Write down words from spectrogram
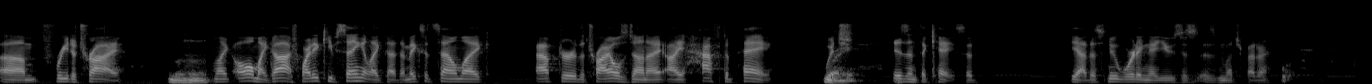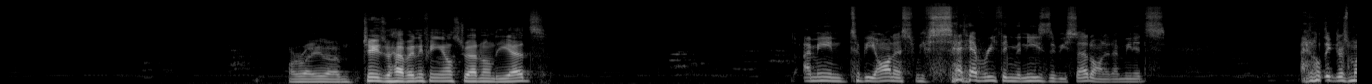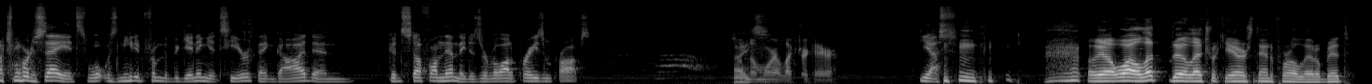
um, free to try. Mm-hmm. I'm like, oh my gosh, why do you keep saying it like that? That makes it sound like after the trial's done, I, I have to pay, which Right. isn't the case. It, yeah, this new wording they use is, is much better. All right, um, Chase, you have anything else to add on the ads? I mean, to be honest, we've said everything that needs to be said on it. I mean, it's. I don't think there's much more to say. It's what was needed from the beginning. It's here, thank God, and good stuff on them. They deserve a lot of praise and props. So no more electric air. Yes. Oh, yeah, well, let the electric air stand for a little bit.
